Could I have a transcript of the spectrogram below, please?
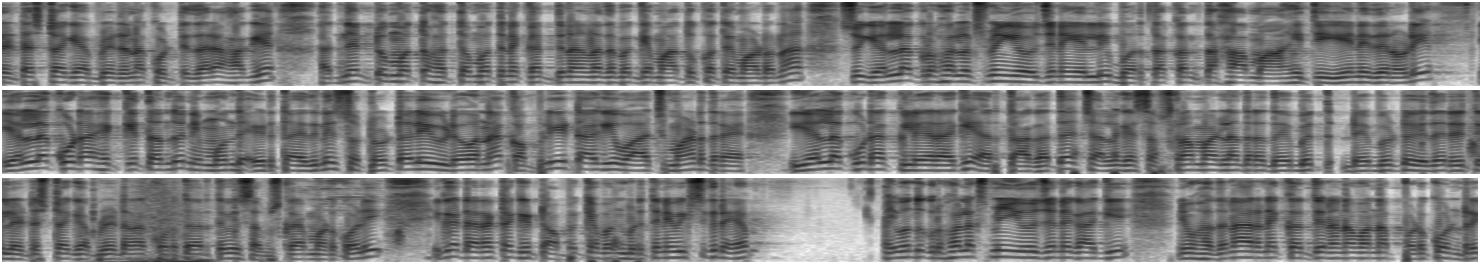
ಲೇಟೆಸ್ಟ್ ಆಗಿ ಅಪ್ಡೇಟ್ ಅನ್ನ ಕೊಟ್ಟಿದ್ದಾರೆ. ಹಾಗೆ ಹದಿನೆಂಟು ಮತ್ತು ಹತ್ತೊಂಬತ್ತನೇ ಕಂತಿನ ಹಣದ ಬಗ್ಗೆ ಮಾತುಕತೆ ಮಾಡೋಣ. ಸೊ ಎಲ್ಲ ಗೃಹಲಕ್ಷ್ಮಿ ಯೋಜನೆಯಲ್ಲಿ ಬರ್ತಕ್ಕಂತಹ ಮಾಹಿತಿ ಏನಿದೆ ನೋಡಿ. ಎಲ್ಲ ಕೂಡ ಹೆಕ್ಕಿ ತಂದು ನಿಮ್ಮ ಇಡ್ತಾ ಇದ್ದೀನಿ. ಸೊ ಟೋಟಲಿ ವಿಡಿಯೋನ ಕಂಪ್ಲೀಟ್ ಆಗಿ ವಾಚ್ ಮಾಡಿದ್ರೆ ಎಲ್ಲ ಕೂಡ ಕ್ಲಿಯರ್ ಆಗಿ ಅರ್ಥ ಆಗುತ್ತೆ. ಚಾನಲ್ಗೆ ಸಬ್ಸ್ಕ್ರೈಬ್ ಮಾಡಲಿ ಅಂದ್ರೆ ದಯವಿಟ್ಟು ಇದೇ ರೀತಿ ಲೇಟೆಸ್ಟ್ ಆಗಿ ಅಪ್ಡೇಟ್ ಅನ್ನ ಕೊಡ್ತಾ ಇರ್ತೀವಿ. ಸಬ್ಸ್ಕ್ರೈಬ್ ಮಾಡ್ಕೊಳ್ಳಿ. ಈಗ ಡೈರೆಕ್ಟ್ ಆಗಿ ಟಾಪಿಕ್ಗೆ ಬಂದ್ಬಿಡ್ತೀನಿ. ವೀಕ್ಷಕರೇ ಈ ಒಂದು ಗೃಹಲಕ್ಷ್ಮಿ ಯೋಜನೆಗಾಗಿ ನೀವು ಹದಿನಾರನೇ ಕಂತಿನ ಹಣವನ್ನು ಪಡ್ಕೊಂಡ್ರಿ.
